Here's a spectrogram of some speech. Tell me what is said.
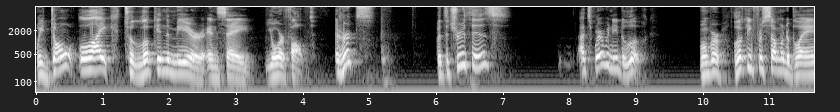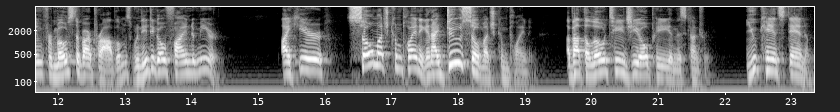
We don't like to look in the mirror and say, your fault. It hurts. But the truth is, that's where we need to look. When we're looking for someone to blame for most of our problems, we need to go find a mirror. I hear so much complaining, and I do so much complaining about the low T GOP in this country. You can't stand them.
